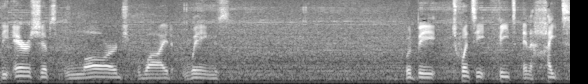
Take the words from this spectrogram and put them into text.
The airship's large, wide wings would be 20 feet in height.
